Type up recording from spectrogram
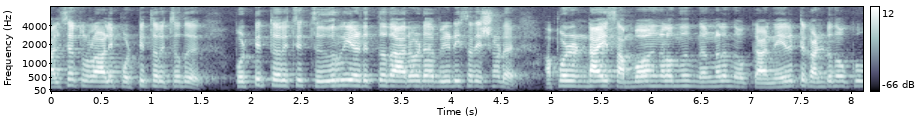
മത്സ്യത്തൊഴിലാളി പൊട്ടിത്തെറിച്ചത്. പൊട്ടിത്തെറിച്ച് ചീറിയെടുത്തത് ആരോട്? വി. ഡി. സതീഷിനോട്. അപ്പോഴുണ്ടായ സംഭവങ്ങളൊന്നും നിങ്ങൾ നേരിട്ട് കണ്ടു നോക്കൂ.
